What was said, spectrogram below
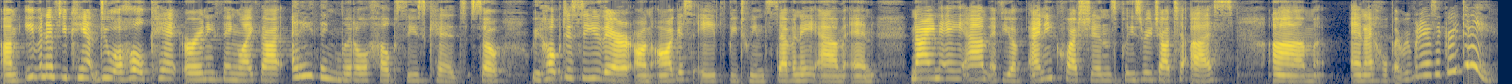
um, even if you can't do a whole kit or anything like that, anything little helps these kids. So we hope to see you there on August 8th between 7 a.m. and 9 a.m. If you have any questions, please reach out to us. Um, and I hope everybody has a great day.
